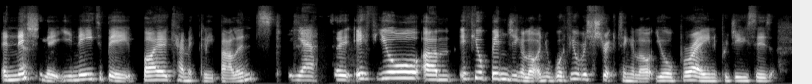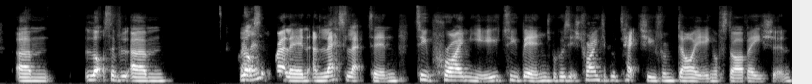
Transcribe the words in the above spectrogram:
initially you need to be biochemically balanced. Yeah. So if you're um if you're binging a lot and if you're restricting a lot your brain produces um lots of um lots of ghrelin and less leptin to prime you to binge because it's trying to protect you from dying of starvation.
